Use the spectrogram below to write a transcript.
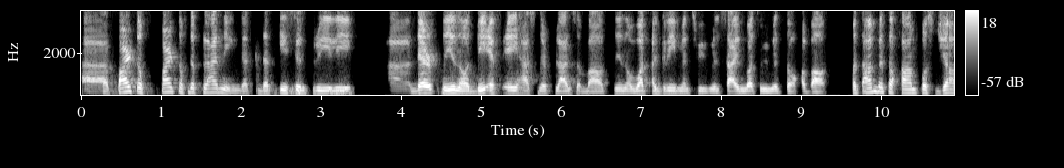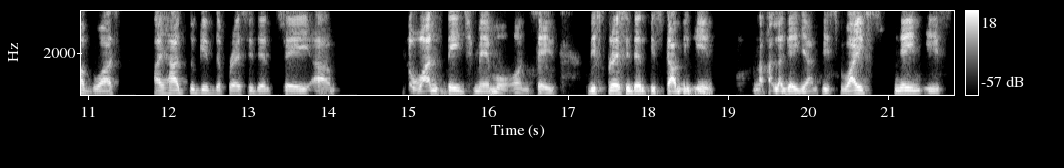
uh, part of part of the planning that that isn't really uh, there. You know, DFA has their plans about you know what agreements we will sign, what we will talk about. But Ambet Ocampo's job was I had to give the president, say, um, a one-page memo on, say, this president is coming in. Nakalagay yan. His wife's name is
